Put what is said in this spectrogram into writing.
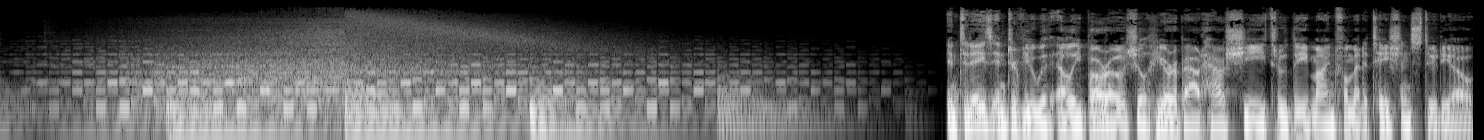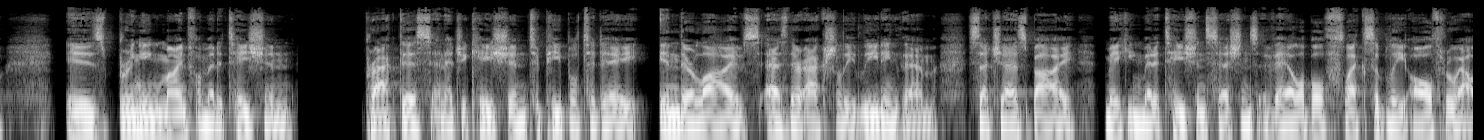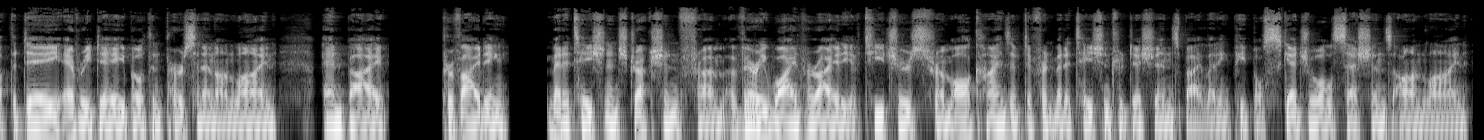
In today's interview with Ellie Burrows, you'll hear about how she, through the Mindful Meditation Studio, is bringing mindful meditation practice and education to people today in their lives as they're actually leading them, such as by making meditation sessions available flexibly all throughout the day, every day, both in person and online, and by providing meditation instruction from a very wide variety of teachers from all kinds of different meditation traditions by letting people schedule sessions online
